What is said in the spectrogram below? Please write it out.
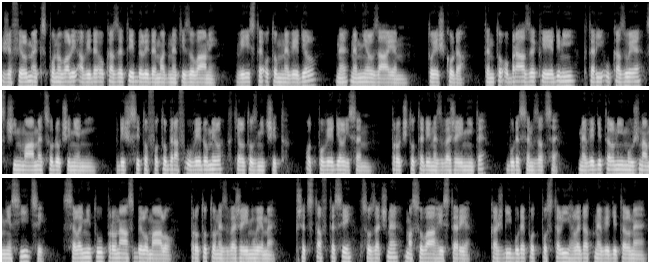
že film exponovali a videokazety byly demagnetizovány. Vy jste o tom nevěděl? Ne, neměl zájem. To je škoda. Tento obrázek je jediný, který ukazuje, s čím máme co dočinění. Když si to fotograf uvědomil, chtěl to zničit. Odpověděl jsem. Proč to tedy nezveřejníte? Bude senzace. Neviditelný muž na měsíci. Selenitů pro nás bylo málo, proto to nezveřejňujeme. Představte si, co začne masová hysterie. Každý bude pod postelí hledat neviditelné.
